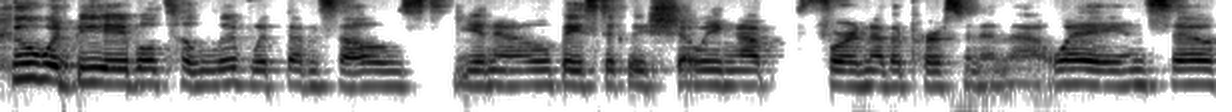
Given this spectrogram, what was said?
who would be able to live with themselves, you know, basically showing up for another person in that way. And so,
